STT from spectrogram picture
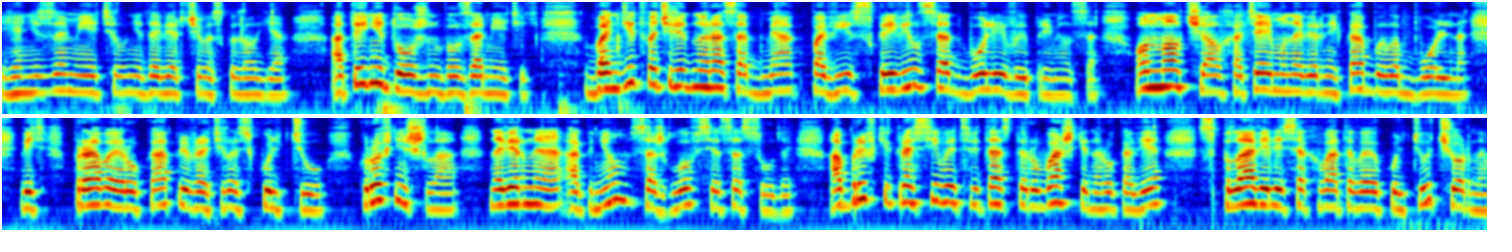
Я не заметил недоверчиво сказал я. А ты не должен был заметить. Бандит в очередной раз обмяк повис скривился от боли и выпрямился. Он молчал хотя ему наверняка было больно ведь правая рука превратилась в культю. Кровь не шла. Наверное огнем сожгло все сосуды. Обрывки красивой цветастой рубашки на рукаве сплавились охватывая культю черным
